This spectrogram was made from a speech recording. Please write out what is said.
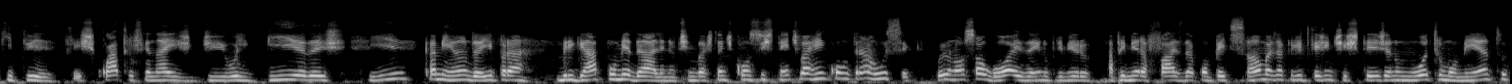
equipe fez quatro finais de Olimpíadas e caminhando aí para brigar por medalha, né? Um time bastante consistente vai reencontrar a Rússia. Foi o nosso algoz aí no primeiro, a primeira fase da competição, mas acredito que a gente esteja num outro momento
